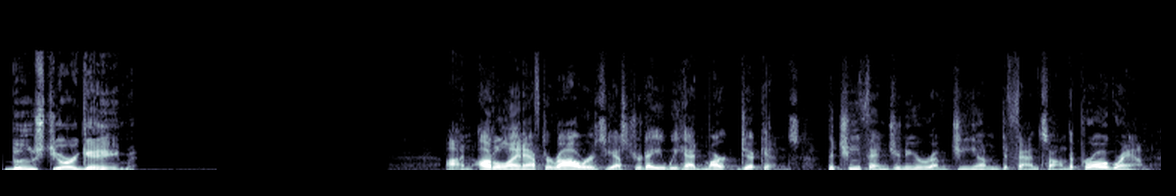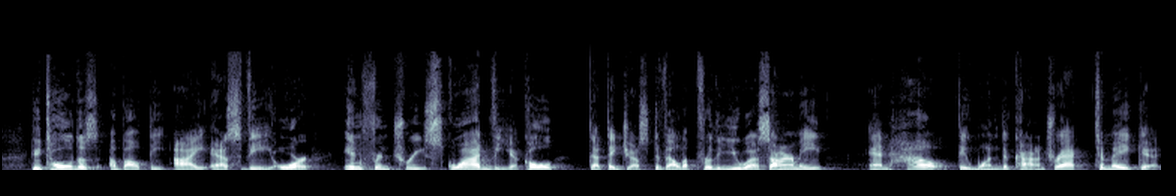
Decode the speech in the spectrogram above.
Boost your game. On Autoline After Hours yesterday, we had Mark Dickens, the chief engineer of GM Defense, on the program. He told us about the ISV, or Infantry Squad Vehicle, that they just developed for the U.S. Army and how they won the contract to make it.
